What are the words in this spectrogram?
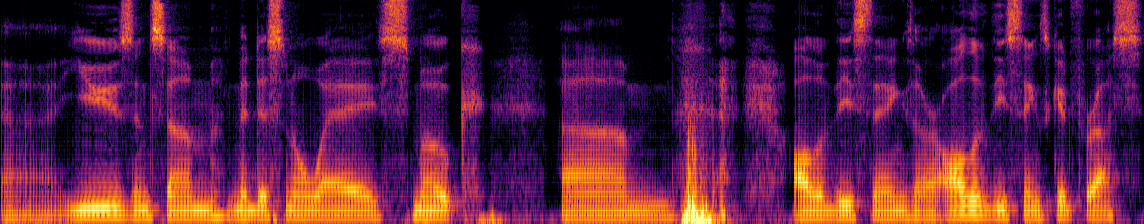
uh, use in some medicinal way, smoke, um, all of these things are all of these things good for us?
